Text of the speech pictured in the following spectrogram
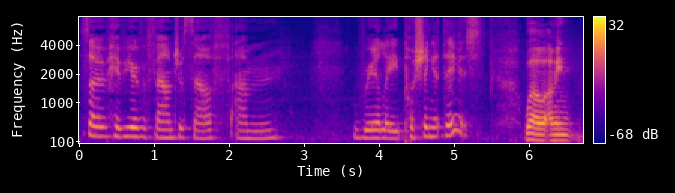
So, have you ever found yourself um, really pushing at that? Well, I mean,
